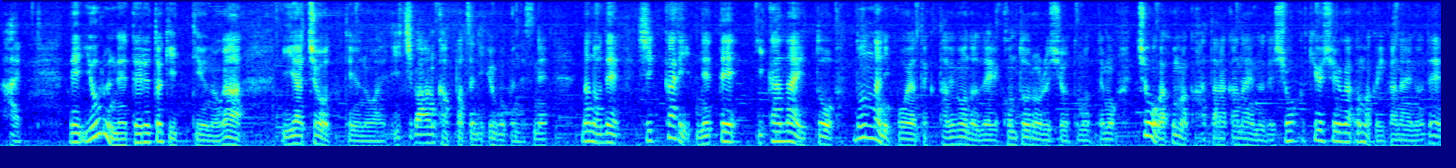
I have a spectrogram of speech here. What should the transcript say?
はい、で夜寝てる時っていうのが胃や腸っていうのは一番活発に動くんですね。なのでしっかり寝ていかないとどんなにこうやって食べ物でコントロールしようと思っても腸がうまく働かないので消化吸収がうまくいかないので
